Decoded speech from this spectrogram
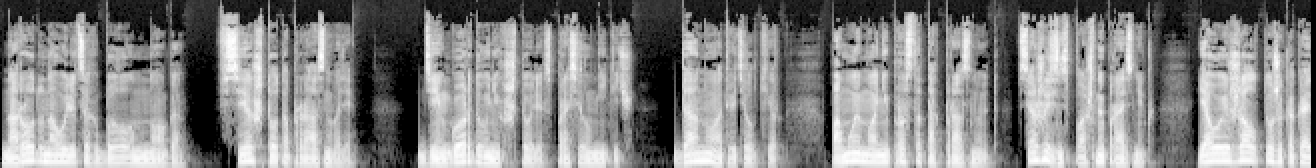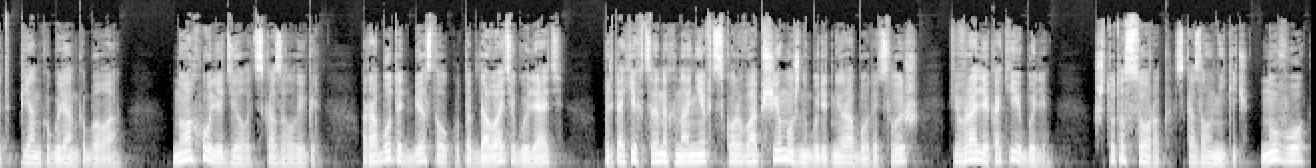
Народу на улицах было много. Все что-то праздновали. «День города у них, что ли?» – спросил Никич. «Да ну», – ответил Кир. «По-моему, они просто так празднуют. Вся жизнь сплошной праздник. Я уезжал, тоже какая-то пьянка-гулянка была. «Ну а хули делать?» — сказал Игорь. «Работать без толку, так давайте гулять. При таких ценах на нефть скоро вообще можно будет не работать, слышь? В феврале какие были?» «Что-то сорок», — сказал Никич. «Ну во,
